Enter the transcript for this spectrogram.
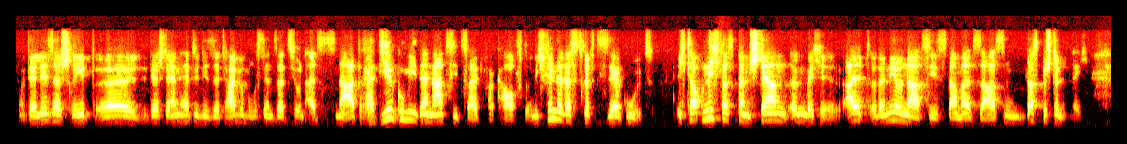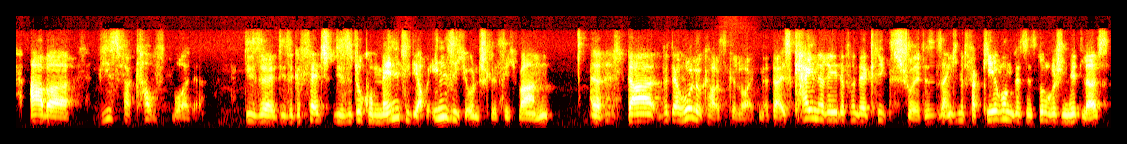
Und der Leser schrieb, äh, der Stern hätte diese Tagebuchsensation als eine Art Radiergummi der Nazizeit verkauft. Und ich finde, das trifft sehr gut. Ich glaube nicht, dass beim Stern irgendwelche Alt- oder Neonazis damals saßen. Das bestimmt nicht. Aber wie es verkauft wurde, diese, diese gefälschten, diese Dokumente, die auch in sich unschlüssig waren, äh, da wird der Holocaust geleugnet. Da ist keine Rede von der Kriegsschuld. Das ist eigentlich eine Verkehrung des historischen Hitlers.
